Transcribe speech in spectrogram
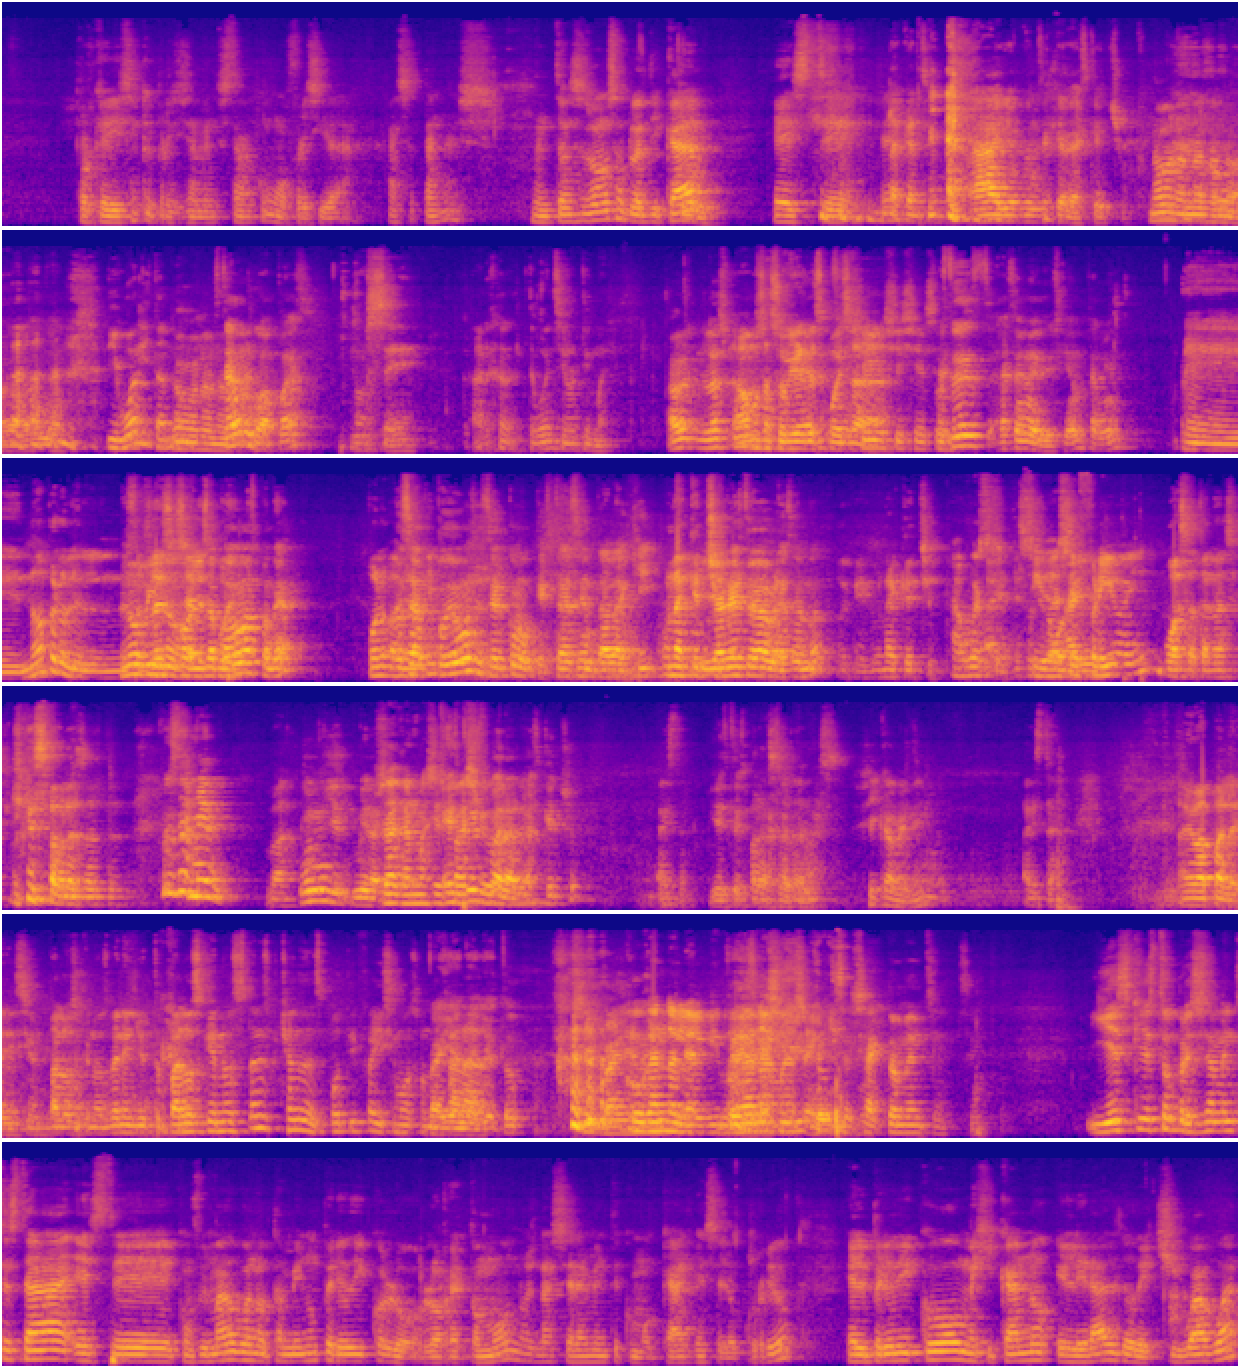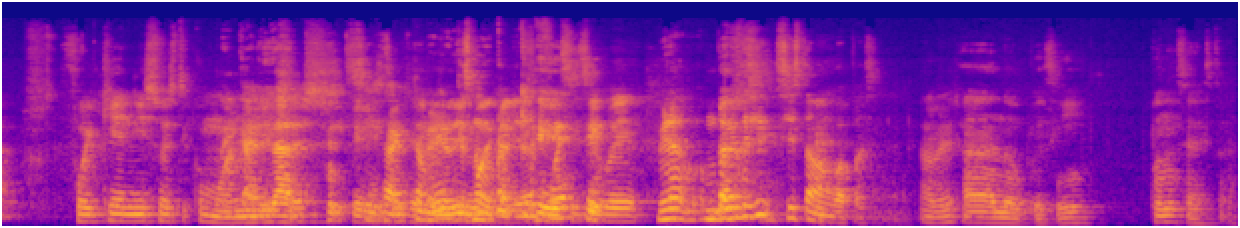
Porque dicen que precisamente estaba como ofrecida a Satanás. Entonces vamos a platicar. Este. La canción. Ah, yo pensé que era ketchup. No, no, no, no, no. no. Igual y también. No, no, ¿Estaban no. guapas? No sé. A ver, te voy a enseñar una imagen. A ver, las La vamos a subir después a- Sí, sí, sí. sí. ¿Ustedes hacen edición también? Eh, no, pero el, No vino, sociales ¿La pueden- podemos poner? Pon- O sea, aquí. podemos hacer como que está sentada aquí. Una Y yo ketchup. le estoy abrazando. Ok, una ketchup. Aguas, Ay, eso si hace ahí. frío ahí, O a Satanás. ¿Quieres abrazarte? Pues también. Va. Un, mira, Pues hagan más este espacio. es para las ketchup. Ahí está. Y este es Para para Satanás. Satanás. Sí caben, ¿eh? Ahí está. Ahí va para la edición. Para los que nos ven en YouTube. Para los que nos están escuchando en Spotify, hicimos una Vayan a. YouTube. Sí, vayan. jugándole al vivo. Así, más ahí. exactamente. Y es que esto precisamente está este, confirmado, bueno, también un periódico lo, lo retomó, no es necesariamente como que a alguien se le ocurrió. El periódico mexicano El Heraldo de Chihuahua fue quien hizo este como De análisis. calidad. Sí, Sí, sí, exactamente. periodismo de calidad. Qué Sí, sí, sí. Mira, un paréntesis, sí estaban guapas. A ver. Ah, no, pues sí. Pónganse a esta.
